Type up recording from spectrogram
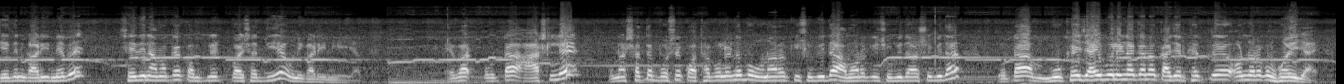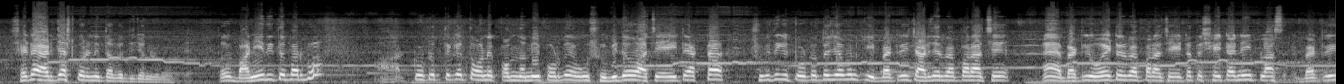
যেদিন গাড়ি নেবে, সেদিন আমাকে কমপ্লিট পয়সা দিয়ে উনি গাড়ি নিয়ে যাবে। এবার ওটা আসলে ওনার সাথে বসে কথা বলে নেব, ওনারও কি সুবিধা, আমারও কি সুবিধা, অসুবিধা, ওটা মুখে যাই বলি না কেন কাজের ক্ষেত্রে অন্যরকম হয়ে যায়। সেটা অ্যাডজাস্ট করে নিতে হবে দুজনের মধ্যে। তবে বানিয়ে দিতে পারব। আর টোটোর থেকে তো অনেক কম দামেই পড়বে এবং সুবিধাও আছে। এইটা একটা সুবিধা কি, টোটোতে যেমন কি ব্যাটারি চার্জের ব্যাপার আছে হ্যাঁ ব্যাটারি ওয়েটের ব্যাপার আছে এটাতে সেটা নেই প্লাস ব্যাটারি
